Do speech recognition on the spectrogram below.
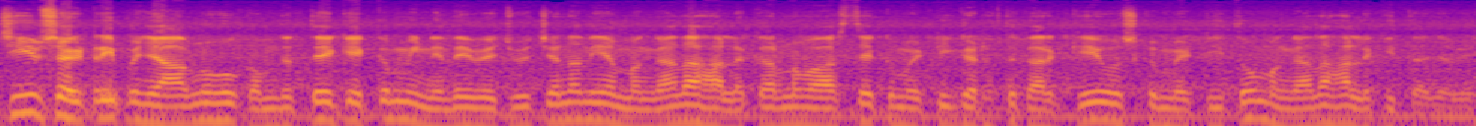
ਚੀਫ ਸੈਕਟਰੀ ਪੰਜਾਬ ਨੂੰ ਹੁਕਮ ਦਿੱਤੇ ਕਿ 1 ਮਹੀਨੇ ਦੇ ਵਿੱਚ ਵਿੱਚ ਇਹਨਾਂ ਦੀਆਂ ਮੰਗਾਂ ਦਾ ਹੱਲ ਕਰਨ ਵਾਸਤੇ ਕਮੇਟੀ ਗਠਿਤ ਕਰਕੇ ਉਸ ਕਮੇਟੀ ਤੋਂ ਮੰਗਾਂ ਦਾ ਹੱਲ ਕੀਤਾ ਜਾਵੇ।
